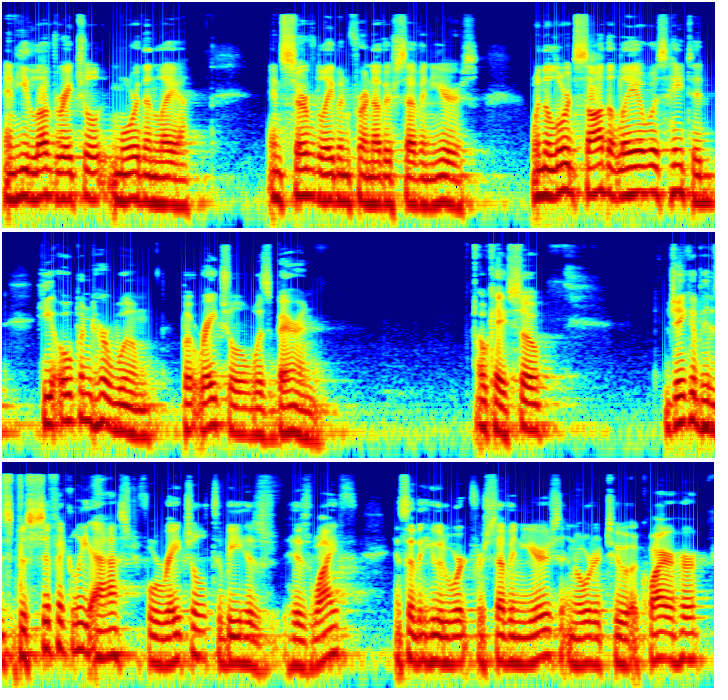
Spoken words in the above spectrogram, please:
and he loved Rachel more than Leah, and served Laban for another seven years. When the Lord saw that Leah was hated, he opened her womb, but Rachel was barren. Okay, so Jacob had specifically asked for Rachel to be his, his wife, and said that he would work for seven years in order to acquire her.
